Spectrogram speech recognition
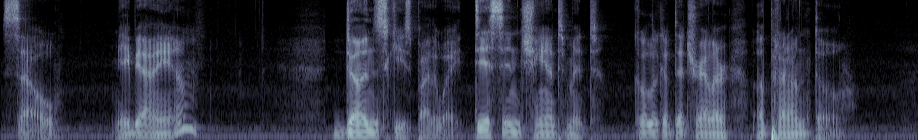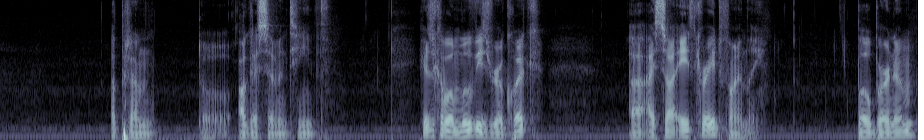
So, maybe I am. Dunskies, by the way. Disenchantment. Go look up that trailer. A pronto. Pronto. August 17th. Here's a couple of movies, real quick. Uh, I saw Eighth Grade finally. Bo Burnham,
